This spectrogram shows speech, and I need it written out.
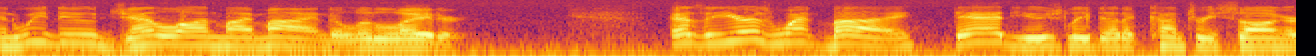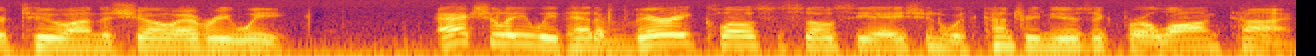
and we do Gentle on My Mind a little later. As the years went by, Dad usually did a country song or two on the show every week. Actually, we've had a very close association with country music for a long time.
